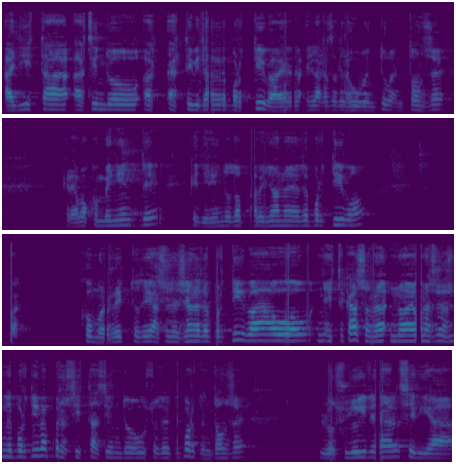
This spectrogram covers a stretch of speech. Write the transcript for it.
allí está haciendo actividades deportivas en la, Casa de la Juventud. Entonces, creemos conveniente que teniendo dos pabellones deportivos, pues, como el resto de asociaciones deportivas, o en este caso no, no, es una asociación deportiva, pero sí está haciendo uso del deporte. Entonces, lo suyo ideal sería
